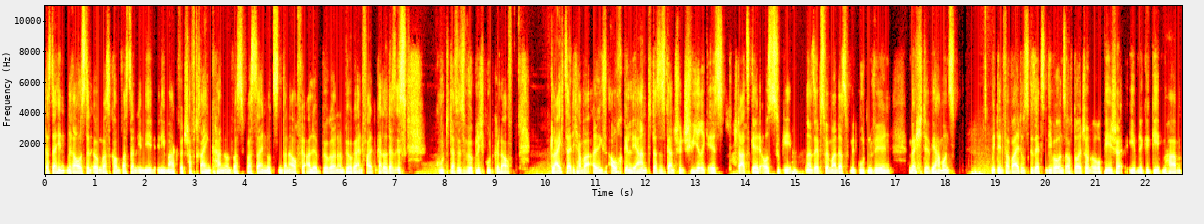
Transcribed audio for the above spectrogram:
dass da hinten raus dann irgendwas kommt, was dann in die, in die Marktwirtschaft rein kann und was, was seinen Nutzen dann auch für alle Bürgerinnen und Bürger entfalten kann. Also das ist gut, das ist wirklich gut gelaufen. Gleichzeitig haben wir allerdings auch gelernt, dass es ganz schön schwierig ist, Staatsgeld auszugeben, ne, selbst wenn man das mit gutem Willen möchte. Wir haben uns mit den Verwaltungsgesetzen, die wir uns auf deutscher und europäischer Ebene gegeben haben,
